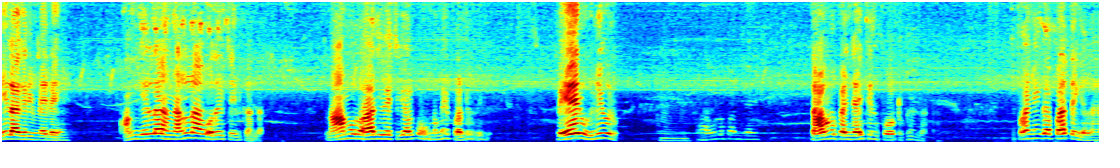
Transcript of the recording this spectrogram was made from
நீலகிரி மேலே அங்கெல்லாம் நல்லா உதவி செய்திருக்காங்க நாம ஒரு ஆதிவாசிகளுக்கு ஒன்றுமே பண்ணுறதில்லை பேர் உலியூர் ம் டவுனு பஞ்சாயத்துன்னு போட்டிருக்காங்க. இப்போ நீங்கள் பார்த்தீங்களா.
